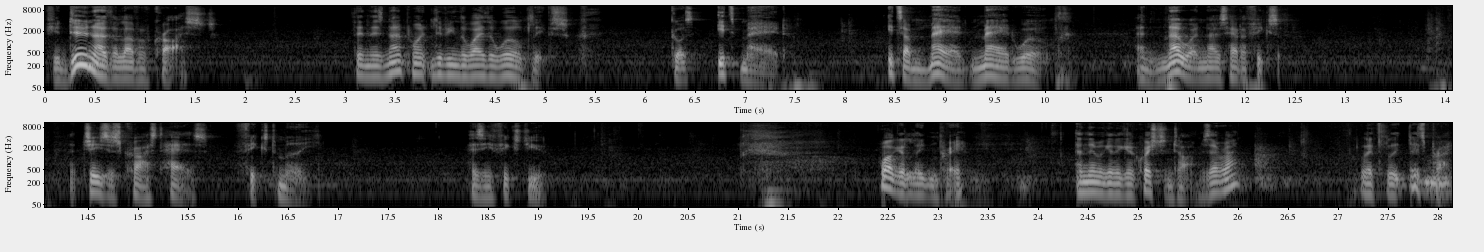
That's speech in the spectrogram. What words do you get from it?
If you do know the love of Christ, then there's no point living the way the world lives because it's mad. It's a mad, mad world, and no one knows how to fix it. That Jesus Christ has fixed me? Has He fixed you? Well, I'm going to lead in prayer, and then we're going to go question time. Is that right? Let's let's pray.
